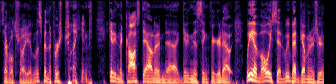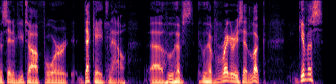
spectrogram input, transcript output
several trillion. Let's spend the first trillion getting the cost down and uh, getting this thing figured out. We have always said we've had governors here in the state of Utah for decades now uh, who have who have regularly said, "Look, give us."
